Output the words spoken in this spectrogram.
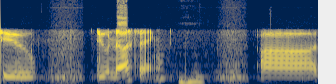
to do nothing, Mm-hmm. uh,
